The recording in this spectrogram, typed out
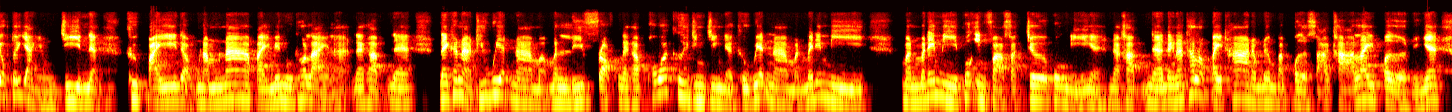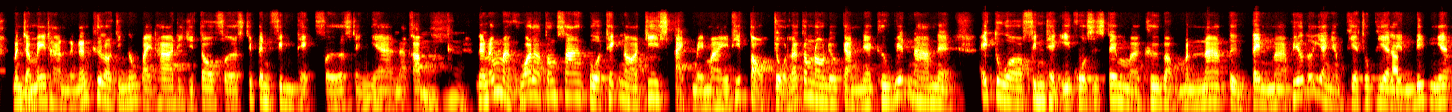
ยกตัวอย่างอย่างจีนเนี่ยคือไปแบบนำหน้าไปไม่รู้เท่าไหร่แล้วนะครับในในขณะที่เวียดนามมัน leapfrog นะครับเพราะว่าคือจริงๆเนี่ยคือเวียดนามมันไม่ได้มีมันไม่ได้มีพวก infrastructure พวกนี้ไงนะครับนะดังนั้นถ้าเราไปท่าเดิมๆแบบเปิดสาขาไล่เปิดอย่างเงี้ยมันจะไม่ทันดังนั้นคือเราจึงต้องไปท่า digital first ที่เป็น fintech first อย่างเงี้ยนะครับดังนั้นหมายความว่าเราต้องสร้างตัว technology stack ใหม่ๆ ที่ตอบโจทย์และต้องนองเดียวกันเนี่ยคือเวียดนามเนี่ยไอตัว fintech ecosystem อะคือแบบมันน่าตื่นเต้นมากพี่ยกตัวอย่างอย่าง peer-to-peer lending เนี้ย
